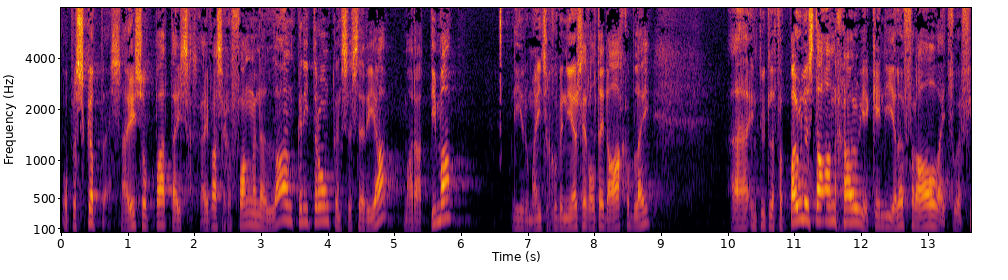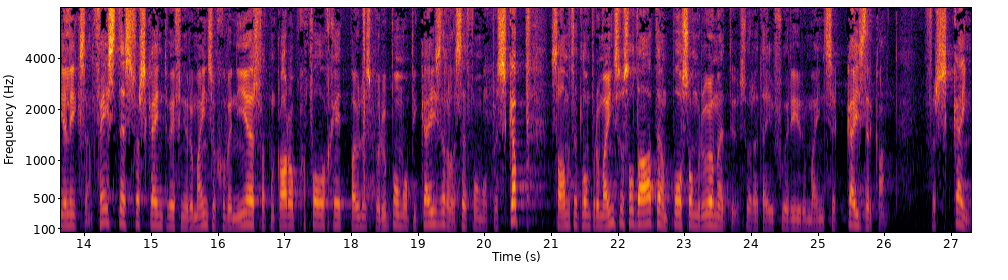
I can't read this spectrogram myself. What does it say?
op 'n skip is. Hy is op pad. Hy hy was 'n gevangene lank in die tronk in Caesarea Maritima. Die Romeinse goewerneurs het altyd daar gebly. Uh en toe het hulle vir Paulus daar aangehou. Jy ken die hele verhaal. Hy het voor Felix en Festus verskyn, twee van die Romeinse goewerneurs wat mekaar opgevolg het. Paulus beroep hom op die keiser. Hulle sit vir hom op 'n skip saam met 'n klomp Romeinse soldate en pos om Rome toe sodat hy voor die Romeinse keiser kan verskyn.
